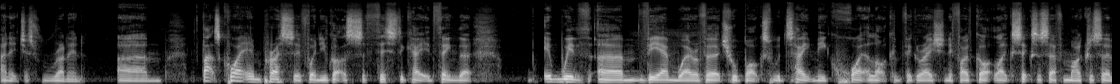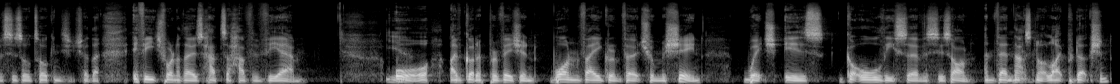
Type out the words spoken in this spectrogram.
and it just running. Um, that's quite impressive when you've got a sophisticated thing that it, with um, VMware, a VirtualBox would take me quite a lot of configuration. If I've got like six or seven microservices all talking to each other, if each one of those had to have a VM, yeah. or I've got to provision one vagrant virtual machine, which is got all these services on, and then that's not like production.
